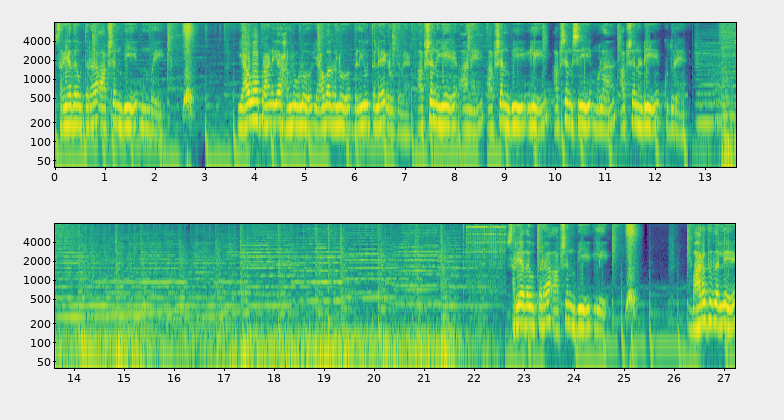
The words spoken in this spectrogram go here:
ಸರಿಯಾದ ಉತ್ತರ ಆಪ್ಷನ್ ಬಿ, ಮುಂಬೈ. ಯಾವ ಪ್ರಾಣಿಯ ಹಲ್ಲುಗಳು ಯಾವಾಗಲೂ ಬೆಳೆಯುತ್ತಲೇ ಇರುತ್ತವೆ? ಆಪ್ಷನ್ ಎ, ಆನೆ. ಆಪ್ಷನ್ ಬಿ, ಇಲಿ. ಆಪ್ಷನ್ ಸಿ, ಮೊಲ. ಆಪ್ಷನ್ ಡಿ, ಕುದುರೆ. ಸರಿಯಾದ ಉತ್ತರ ಆಪ್ಷನ್ ಬಿ, ಇಲಿ. ಭಾರತದಲ್ಲಿ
